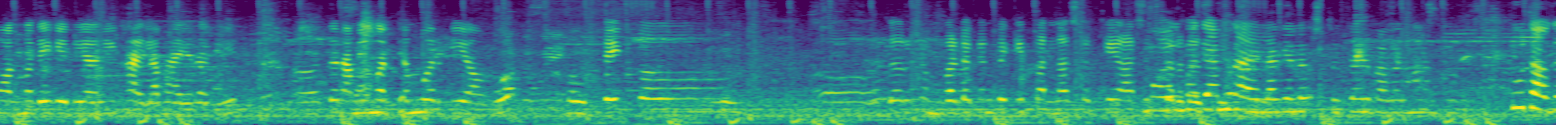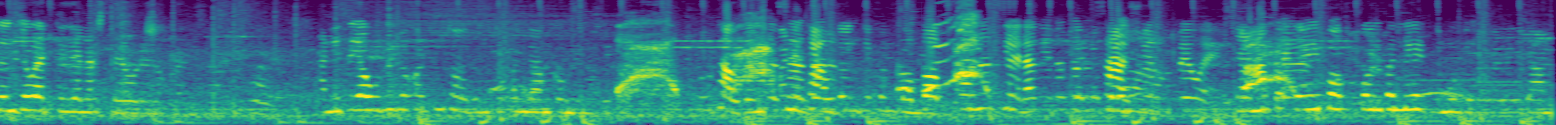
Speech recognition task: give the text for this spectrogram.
मॉलमध्ये गेली आणि खायला बाहेर आली अं, तर आम्ही मध्यमवर्गीय आहोत बहुतेक अं, अं, जर शंभर टक्क्यांपैकी पन्नास टक्के असेच करत मॉलमध्ये आम्ही असतील. खायला गेलो असतो तर बघायला टू थाउजंडच्या वरती गेलं असतं एवढ्या लोकांचं. आणि ते एवढी लोक टू थाउजंडचे पण जाम कमी होते. टू थाउजंड थाउजंडचे पण. पॉपकॉर्नच घ्यायला गेलं तर सहाशे रुपये आणि पॉपकॉर्न पण नाही मुली जाम.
